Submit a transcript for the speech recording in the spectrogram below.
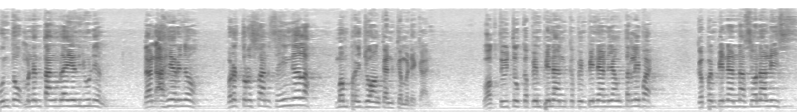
untuk menentang Malayan Union dan akhirnya berterusan sehinggalah memperjuangkan kemerdekaan. Waktu itu kepimpinan-kepimpinan yang terlibat, kepimpinan nasionalis,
